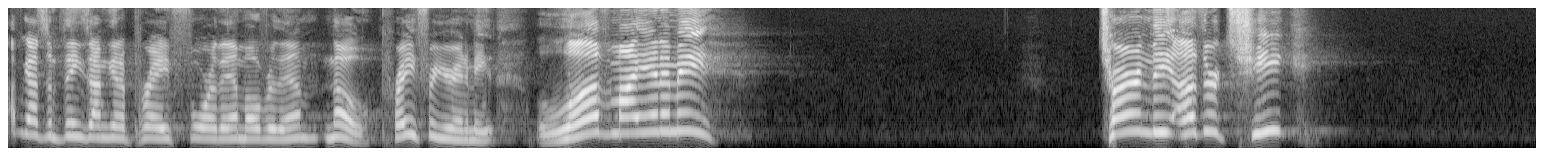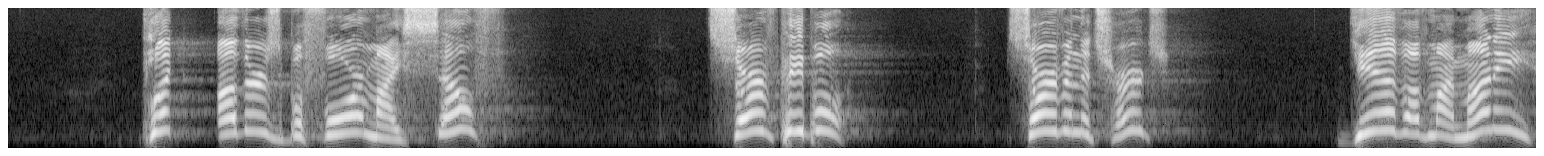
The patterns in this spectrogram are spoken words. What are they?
I've got some things I'm going to pray for them, over them. No, pray for your enemy. Love my enemy. Turn the other cheek. Put others before myself. Serve people. Serve in the church give of my money,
